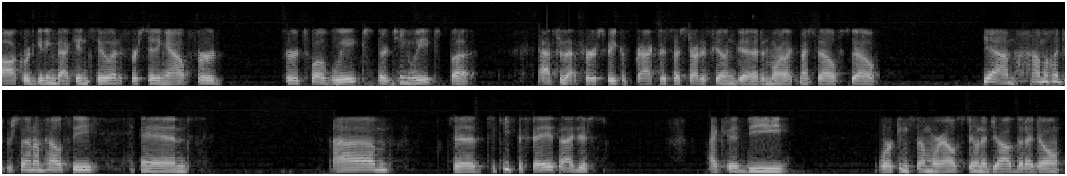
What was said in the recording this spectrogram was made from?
awkward getting back into it for sitting out for for 12 weeks, 13 weeks, but after that first week of practice, I started feeling good and more like myself. So, yeah, I'm I'm 100%. I'm healthy, and um, to to keep the faith, I just I could be working somewhere else doing a job that I don't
